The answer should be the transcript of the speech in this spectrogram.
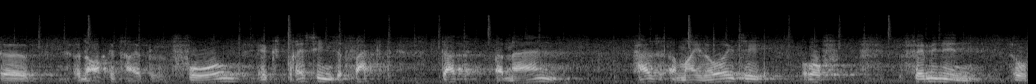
uh, an archetypal form expressing the fact that a man has a minority of feminine or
